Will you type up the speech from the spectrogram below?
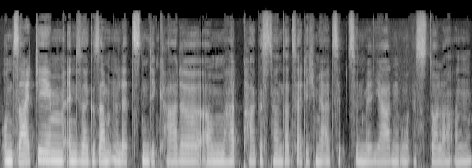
Und seitdem in dieser gesamten letzten Dekade ähm, hat Pakistan tatsächlich mehr als 17 Milliarden US-Dollar an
